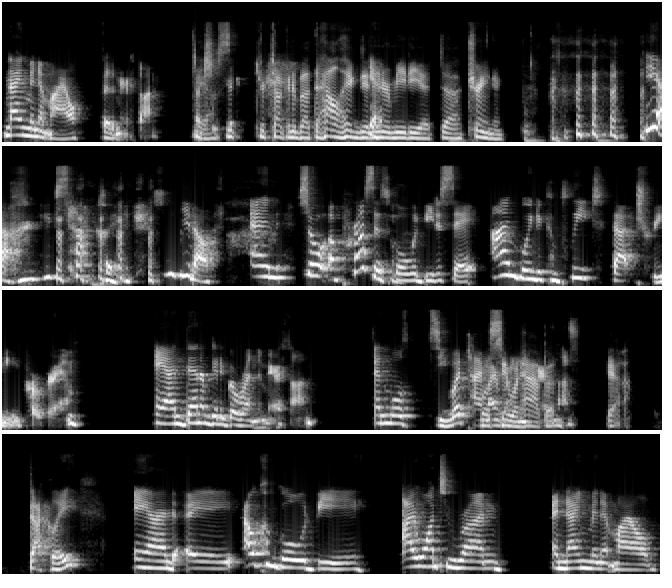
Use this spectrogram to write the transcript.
nine minute mile for the marathon. Yeah, you're, you're, talking about the Hal Higdon yeah. intermediate uh, training. yeah, exactly. you know, and so a process goal would be to say, I'm going to complete that training program, and then I'm going to go run the marathon, and we'll see what time we'll I see what happens. Marathon. Yeah, exactly. And a outcome goal would be, I want to run a nine minute mile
